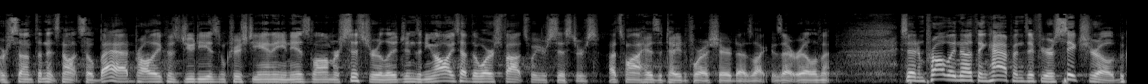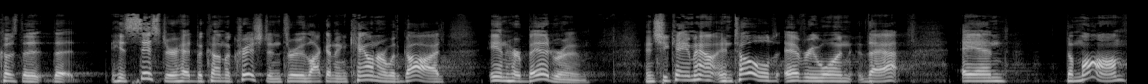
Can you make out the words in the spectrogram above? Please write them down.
or something, it's not so bad, probably because Judaism, Christianity, and Islam are sister religions, and you always have the worst fights with your sisters. That's why I hesitated before I shared that. I was like, is that relevant? He said, and probably nothing happens if you're a six year old, because the, the, his sister had become a Christian through like an encounter with God in her bedroom. And she came out and told everyone that, and the mom,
